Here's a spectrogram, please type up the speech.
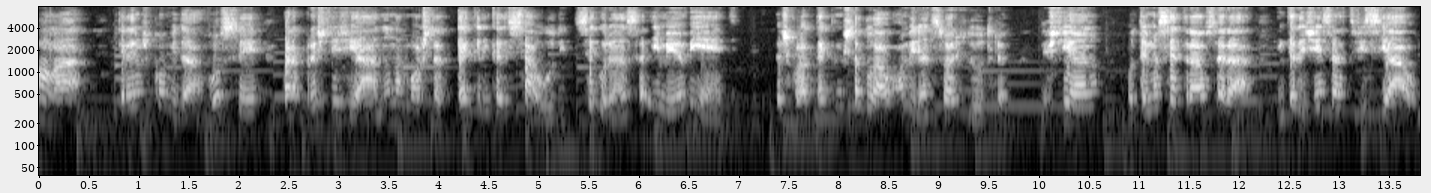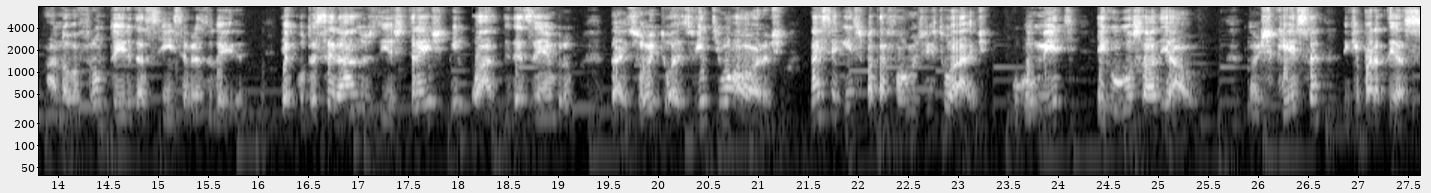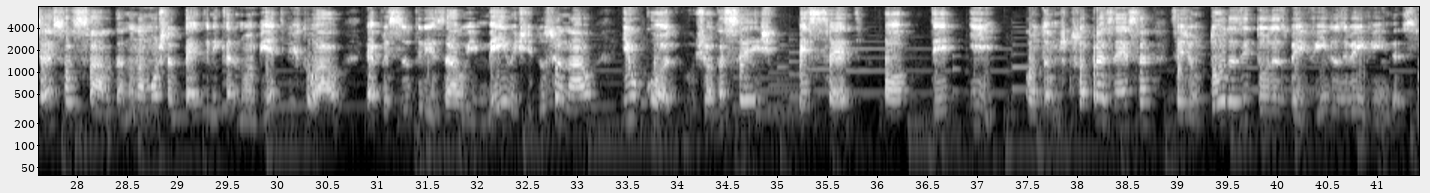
Olá, queremos convidar você para prestigiar a nona Mostra Técnica de Saúde, Segurança e Meio Ambiente da Escola Técnica Estadual Almirante Soares Dutra. Neste ano, o tema central será Inteligência Artificial, a nova fronteira da ciência brasileira, e acontecerá nos dias 3 e 4 de dezembro, das 8 às 21 horas, nas seguintes plataformas virtuais: Google Meet e Google Sala de Aula. Não esqueça de que para ter acesso à sala da nona mostra técnica no ambiente virtual é preciso utilizar o e-mail institucional e o código J6P7OTI. Contamos com sua presença, sejam todas e todas bem-vindos e bem-vindas.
